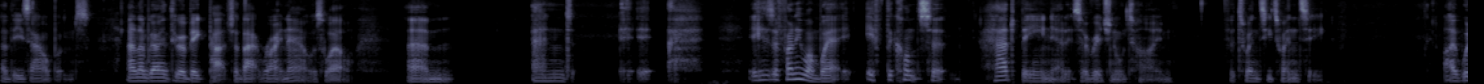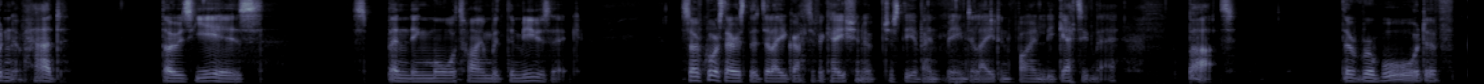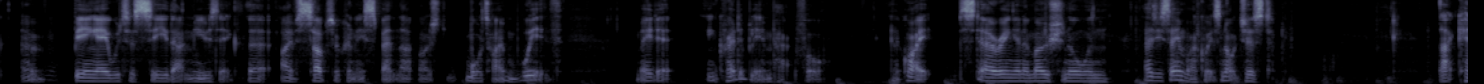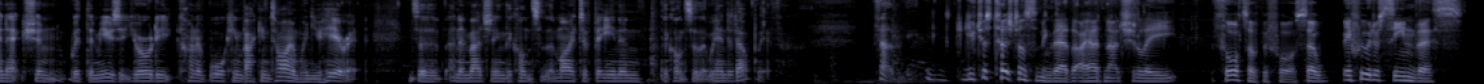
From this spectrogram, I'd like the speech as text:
are these albums. And I'm going through a big patch of that right now as well. Um, and it, it is a funny one where if the concert had been at its original time for 2020, I wouldn't have had those years spending more time with the music. So, of course, there is the delayed gratification of just the event being delayed and finally getting there. But the reward of, of being able to see that music that I've subsequently spent that much more time with made it incredibly impactful and quite stirring and emotional. And as you say, Michael, it's not just that connection with the music. You're already kind of walking back in time when you hear it to, and imagining the concert that might have been and the concert that we ended up with. That, you've just touched on something there that I hadn't actually thought of before. So if we would have seen this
